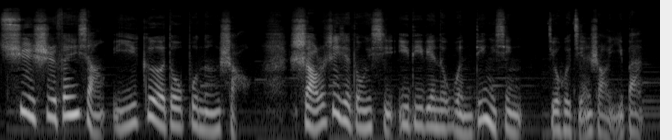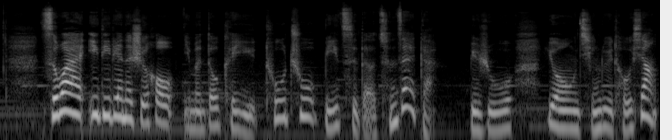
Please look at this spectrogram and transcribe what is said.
趣事分享，一个都不能少。少了这些东西，异地恋的稳定性就会减少一半。此外，异地恋的时候，你们都可以突出彼此的存在感，比如用情侣头像，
